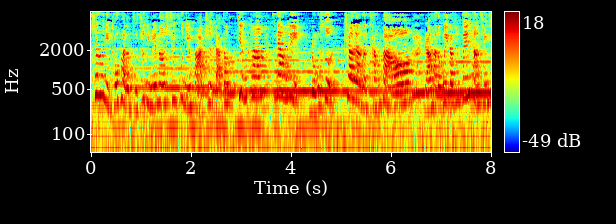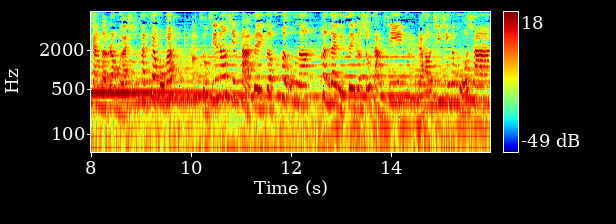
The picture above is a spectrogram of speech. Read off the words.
深入你头发的组织里面呢，修复你的发质，打造健康、亮丽、柔顺、漂亮的长发哦。然后它的味道是非常清香的，让我们来试试看效果吧。把这一个喷雾呢喷在你这个手掌心，然后轻轻的摩擦，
